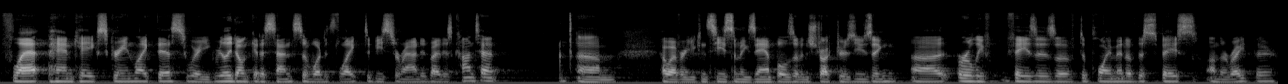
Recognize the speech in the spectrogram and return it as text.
flat pancake screen like this, where you really don't get a sense of what it's like to be surrounded by this content. Um, however, you can see some examples of instructors using uh, early phases of deployment of this space on the right there.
